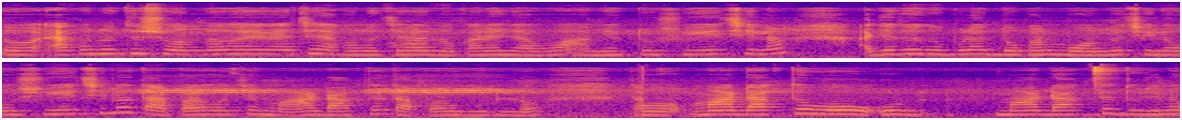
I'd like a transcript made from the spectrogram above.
তো এখন হচ্ছে সন্ধ্যা হয়ে গেছে, এখন হচ্ছে এবার দোকানে যাব। আমি একটু শুয়েছিলাম, আর যেহেতু দুপুরের দোকান বন্ধ ছিল, ও শুয়েছিল, তারপর হচ্ছে মা ডাকতে তারপর উঠল। তো মা ডাকতে ও মা ডাকতে দুজনে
